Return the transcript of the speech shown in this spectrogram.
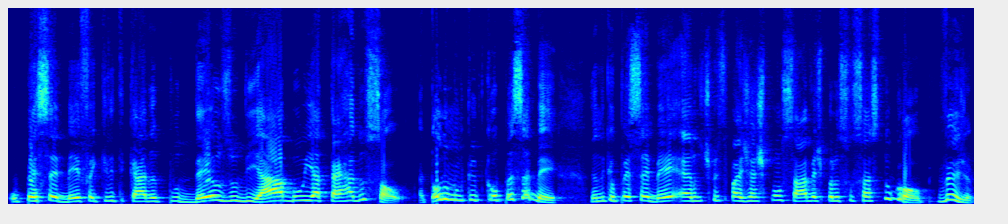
o PCB foi criticado por Deus, o diabo e a Terra do Sol. Todo mundo criticou o PCB, dizendo que o PCB era um dos principais responsáveis pelo sucesso do golpe. Veja,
